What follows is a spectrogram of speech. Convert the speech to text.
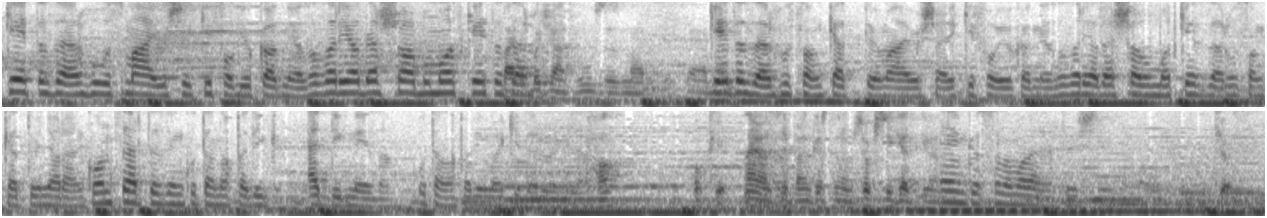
2020 májusig ki fogjuk adni az Azariades albumot, 2000... Bár, bocsánat, 20 az már. 2022 májusáig ki fogjuk adni az Azariades albumot, 2022 nyarán koncertezünk, utána pedig eddig nézem, utána pedig majd kiderül, mi lesz. Oké, okay. nagyon szépen köszönöm, sok sikert kívánok. Én köszönöm a lehetőséget. Kösz.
